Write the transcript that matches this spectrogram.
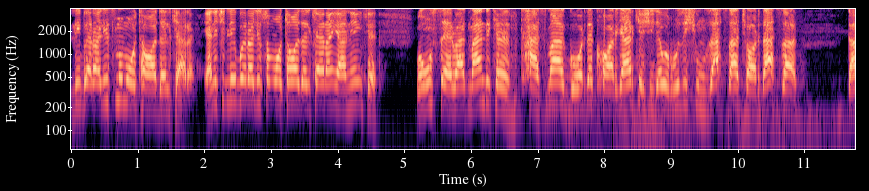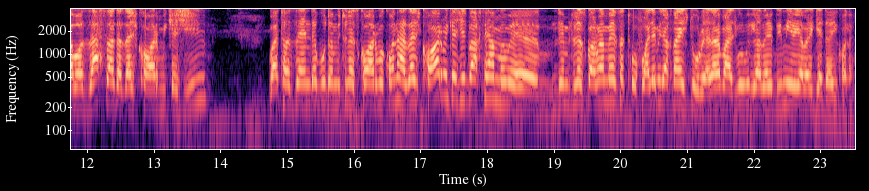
لیبرالیسم متعادل کردن. یعنی چی لیبرالیسم متعادل کردن؟ یعنی اینکه با اون ثروتمندی که تصمه گرده کارگر کشیده و روزی 16 ساعت 14 ساعت 12 ساعت ازش کار می‌کشید و تا زنده بود و می‌تونست کار بکنه ازش کار می‌کشید. وقتی هم می‌تونست کار کنه مثل توفاله میداختنش دور یا مجبور بود یا بره بیمیره یا بره گدایی کنه.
